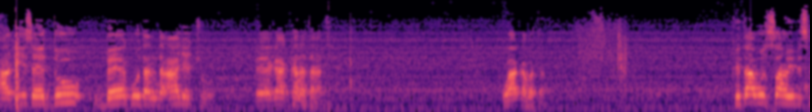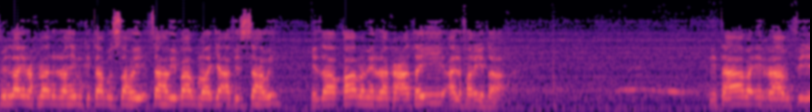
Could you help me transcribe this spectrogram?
hadiisa hedduu beekuu danda'aa jechuu eegaa akkana taate waa qabata بسم الله الرحمن الرحيم كتاب السهو سهو باب ما جاء في السهو إذا قام من ركعتي الفريضة. كتاب irraanfii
